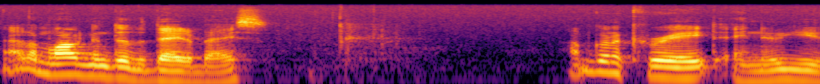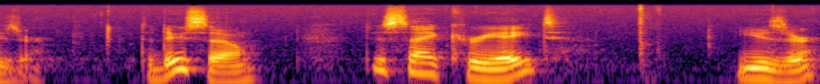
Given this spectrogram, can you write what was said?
Now I'm logged into the database, I'm going to create a new user. To do so, just say create user,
